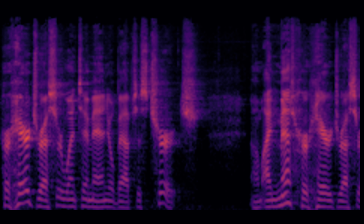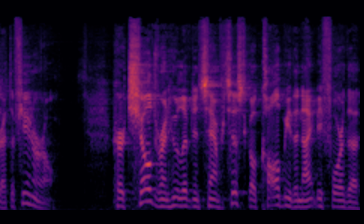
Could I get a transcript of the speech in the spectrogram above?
Her hairdresser went to Emmanuel Baptist Church. Um, I met her hairdresser at the funeral. Her children, who lived in San Francisco, called me the night before the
